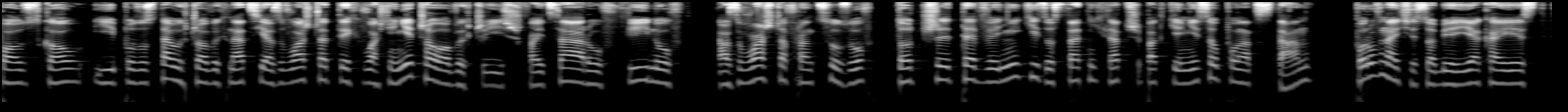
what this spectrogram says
polską i pozostałych czołowych nacji, a zwłaszcza tych właśnie nieczołowych, czyli Szwajcarów, Finów, a zwłaszcza Francuzów, to czy te wyniki z ostatnich lat przypadkiem nie są ponad stan? Porównajcie sobie, jaka jest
